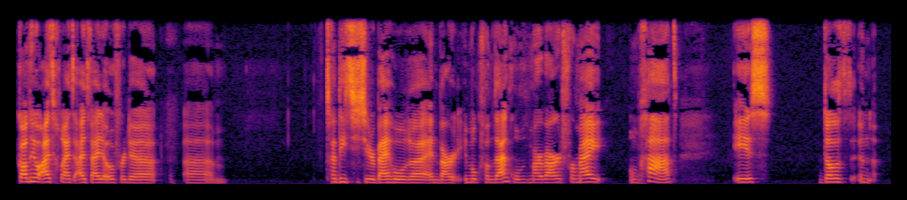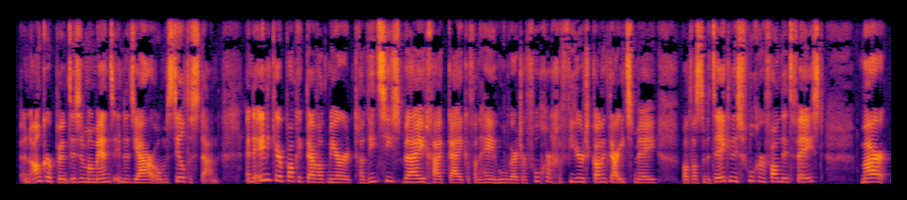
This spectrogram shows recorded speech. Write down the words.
kan heel uitgebreid uitweiden over de um, tradities die erbij horen en waar Imok vandaan komt. Maar waar het voor mij om gaat, is dat het een, een ankerpunt is, een moment in het jaar om stil te staan. En de ene keer pak ik daar wat meer tradities bij. Ga ik kijken van, hey, hoe werd er vroeger gevierd? Kan ik daar iets mee? Wat was de betekenis vroeger van dit feest? Maar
